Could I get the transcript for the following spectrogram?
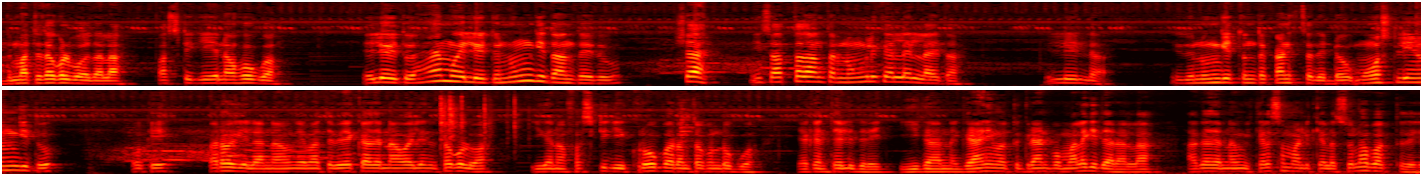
ಅದು ಮತ್ತೆ ತಗೊಳ್ಬೋದಲ್ಲ? ಫಸ್ಟಿಗೆ ನಾವು ಹೋಗುವ. ಎಲ್ಲಿ ಹೋಯ್ತು? ಹ್ಯಾಮು ಎಲ್ಲಿ ಹೋಯ್ತು? ನುಂಗಿತ ಅಂತ ಇದು. ಶಾ ಈ ಸತ್ತದ ಅಂತ ನುಂಗ್ಲಿಕ್ಕೆಲ್ಲ ಇಲ್ಲ ಆಯಿತಾ? ಇಲ್ಲಿ ಇಲ್ಲ. ಇದು ನುಂಗಿತ್ತು ಅಂತ ಕಾಣಿಸ್ತದೆ. ಡೌ ಮೋಸ್ಟ್ಲಿ ನುಂಗಿತು. ಓಕೆ ಪರವಾಗಿಲ್ಲ. ನಮಗೆ ಮತ್ತೆ ಬೇಕಾದರೆ ನಾವು ಅಲ್ಲಿಂದ ತಗೊಳ್ಳುವ. ಈಗ ನಾವು ಫಸ್ಟಿಗೆ ಕ್ರೋಬರ್ ಅಂತ ತಗೊಂಡು ಹೋಗುವ. ಯಾಕಂತ ಹೇಳಿದರೆ, ಈಗ ಗ್ರ್ಯಾನಿ ಮತ್ತು ಗ್ರ್ಯಾಂಡ್ ಪಾ ಮಲಗಿದಾರಲ್ಲ, ಹಾಗಾದರೆ ನಮಗೆ ಕೆಲಸ ಮಾಡಲಿಕ್ಕೆಲ್ಲ ಸುಲಭ ಆಗ್ತದೆ.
